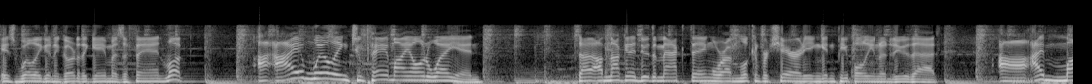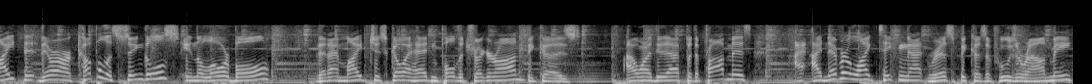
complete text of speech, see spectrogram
is Willie going to go to the game as a fan? Look, I, I am willing to pay my own way in. So I'm not going to do the Mac thing where I'm looking for charity and getting people, you know, to do that. Uh, I might. There are a couple of singles in the lower bowl that I might just go ahead and pull the trigger on because I want to do that. But the problem is, I, I never like taking that risk because of who's around me.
